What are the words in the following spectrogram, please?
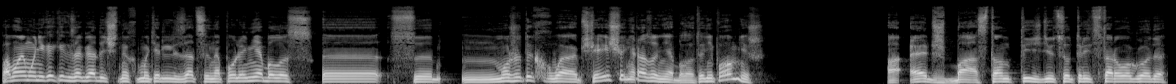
«По-моему, никаких загадочных материализаций на поле не было с... Э, с... Может, их вообще еще ни разу не было, ты не помнишь?» «А Эдж Бастон 1932 года?»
